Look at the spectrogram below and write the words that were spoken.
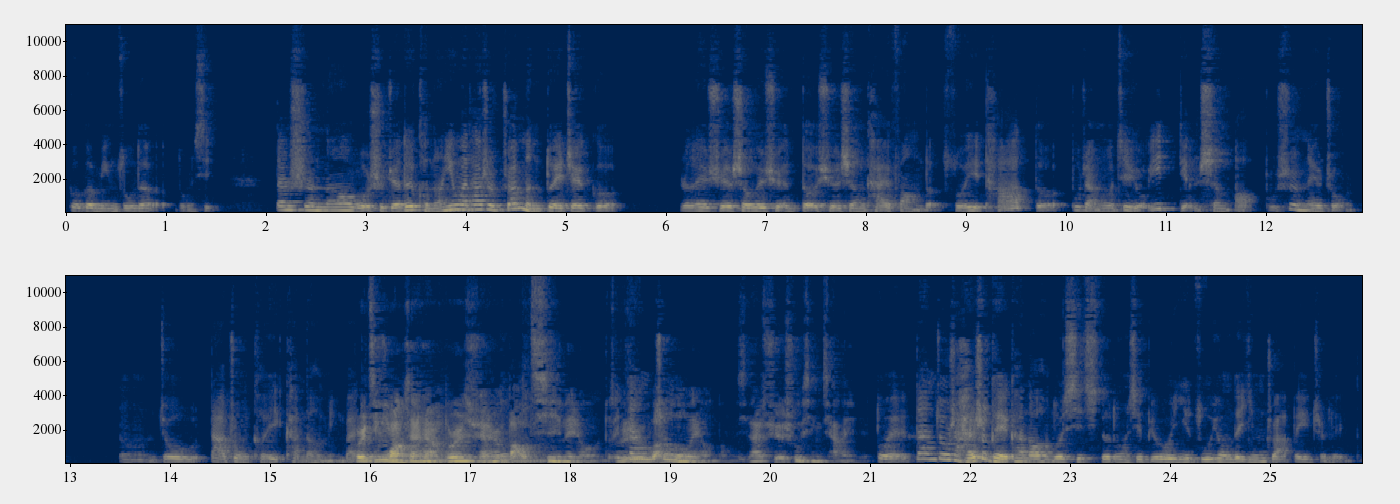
各个民族的东西。但是呢，我是觉得可能因为它是专门对这个人类学、社会学的学生开放的，所以它的布展逻辑有一点深奥，不是那种嗯，就大众可以看得很明白。不是金光闪闪，不是全是宝气那种，对就是但就文物那种东西，它学术性强一点。对，但就是还是可以看到很多稀奇的东西，比如彝族用的鹰爪杯之类的。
